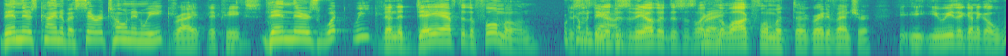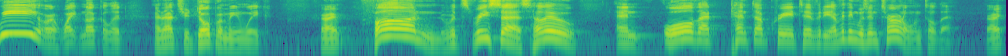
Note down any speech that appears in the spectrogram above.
Then there's kind of a serotonin week. Right. It peaks. Then there's what week? Then the day after the full moon, We're this coming is the, down. This is the other. This is like Right. the log flume with uh, Great Adventure. You, you- you're either going to go wee or white knuckle it, and that's your dopamine week, right? Fun. It's recess. Hello, and all that pent up creativity. Everything was internal until then, right?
